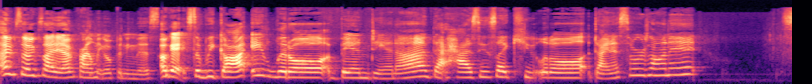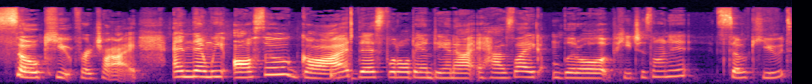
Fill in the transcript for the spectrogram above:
I'm so excited. I'm finally opening this. Okay, so we got a little bandana that has these like cute little dinosaurs on it. So cute for Chai. And then we also got this little bandana. It has like little peaches on it. So cute.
